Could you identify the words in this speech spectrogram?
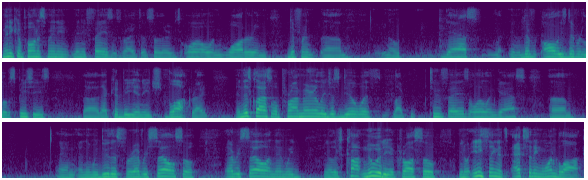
many components, many, many phases, right? So there's oil and water and different, um, you know, gas, you know, different, all these different little species uh, that could be in each block, right? In this class, we'll primarily just deal with like two-phase oil and gas. Um, and, and then we do this for every cell. So every cell, and then we, you know, there's continuity across. So, you know, anything that's exiting one block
